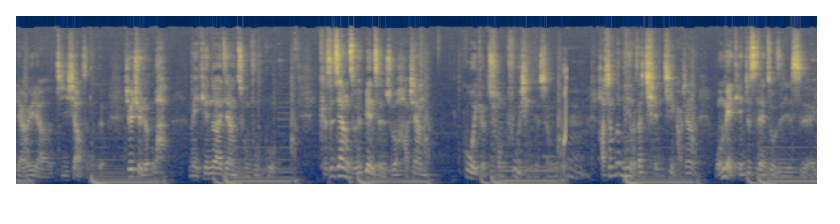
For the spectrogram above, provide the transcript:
聊一聊绩效什么的，就会觉得哇，每天都在这样重复过。可是这样子会变成说，好像。过一个重复型的生活，好像都没有在前进，好像我每天就是在做这些事而已。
